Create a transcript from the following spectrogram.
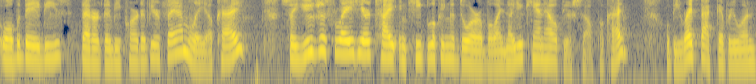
all the babies that are going to be part of your family. Okay, so you just lay here tight and keep looking adorable. I know you can't help yourself. Okay, we'll be right back, everyone.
